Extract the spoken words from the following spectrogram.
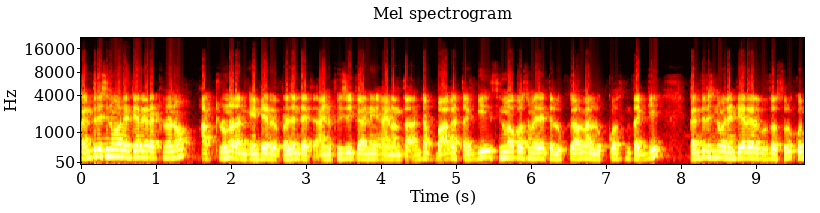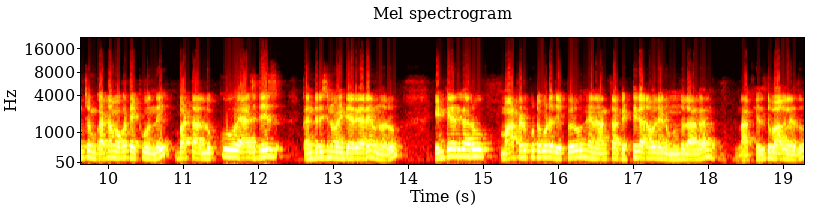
కంత్రి సినిమాలో ఎన్టీఆర్ గారు ఎట్లున్నానో అట్లున్నారు ఎన్టీఆర్ గారు ప్రజెంట్ అయితే. ఆయన ఫిజిక్ కానీ ఆయన అంతా అంటే బాగా తగ్గి సినిమా కోసం ఏదైతే లుక్ కావాలో ఆ లుక్ కోసం తగ్గి కంత్రి సినిమాలో ఎన్టీఆర్ గారు గుర్తొస్తారు. కొంచెం గడ్డం ఒకటి ఎక్కువ ఉంది బట్ ఆ look as it is Kantri సినిమా ఎన్టీఆర్ గారే ఉన్నారు. ఎన్టీఆర్ గారు మాట్లాడుకుంటూ కూడా చెప్పారు నేను అంత గట్టిగా అరవలేను ముందులాగా నాకు హెల్త్ బాగలేదు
